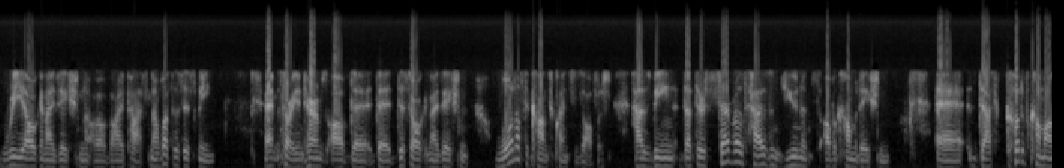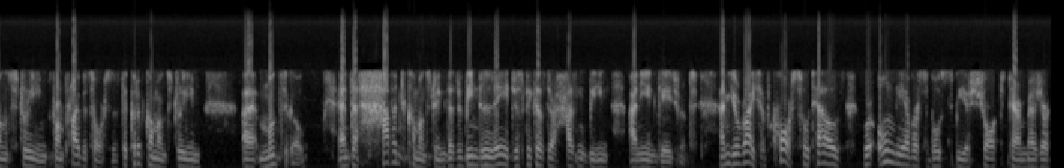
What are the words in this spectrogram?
reorganisation of IPAS. Now, what does this mean? um, sorry, in terms of the, the disorganisation, one of the consequences of it has been that there's several thousand units of accommodation uh, that could have come on stream from private sources, that could have come on stream uh, months ago, and that haven't come on stream, that have been delayed just because there hasn't been any engagement. And you're right, of course, hotels were only ever supposed to be a short term measure.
